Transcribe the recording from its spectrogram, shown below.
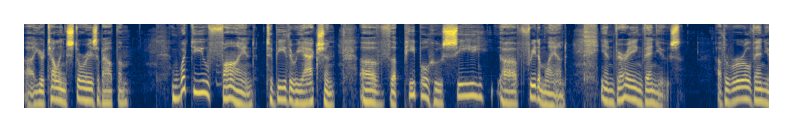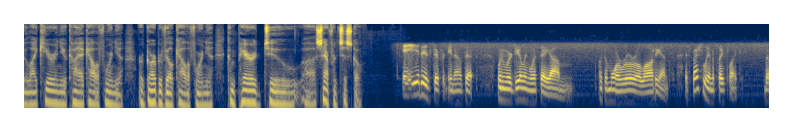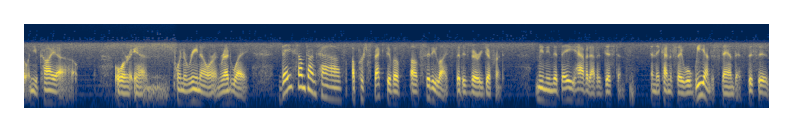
uh, you're telling stories about them. What do you find to be the reaction of the people who see uh, Freedom Land in varying venues? Uh, the rural venue, like here in Ukiah, California, or Garberville, California, compared to uh, San Francisco? it is different, you know, that when we're dealing with a um, with a more rural audience, especially in a place like though in Ukiah or in Point Arena or in Redway, they sometimes have a perspective of, of city life that is very different, meaning that they have it at a distance and they kind of say, well, we understand this. This is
